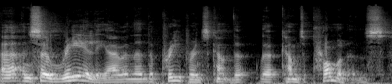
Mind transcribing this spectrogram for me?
Uh, and so, really, I mean, the, the preprints come, that, that come to prominence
